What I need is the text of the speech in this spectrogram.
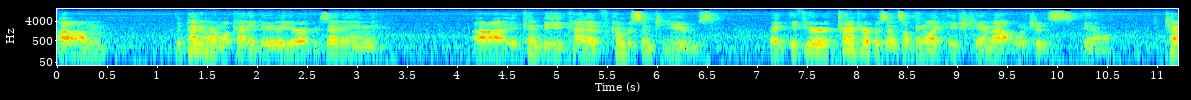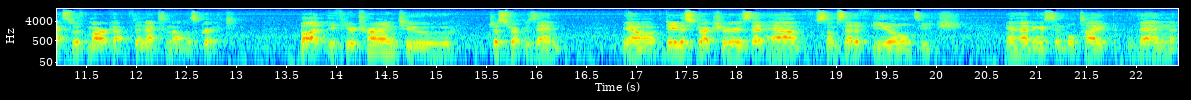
um, depending on what kind of data you're representing, uh, it can be kind of cumbersome to use. Like if you're trying to represent something like HTML, which is you know text with markup, then XML is great. But if you're trying to just represent you know data structures that have some set of fields, each you know having a simple type, then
